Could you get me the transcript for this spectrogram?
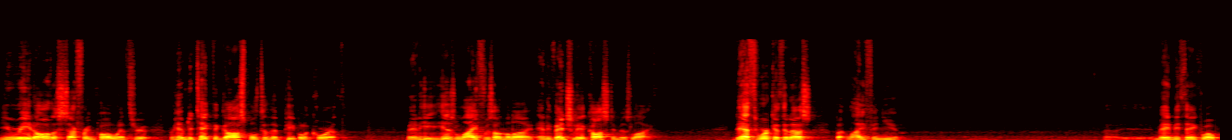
you read all the suffering Paul went through. For him to take the gospel to the people at Corinth, man, he, his life was on the line. And eventually it cost him his life. Death worketh in us, but life in you it made me think, well,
